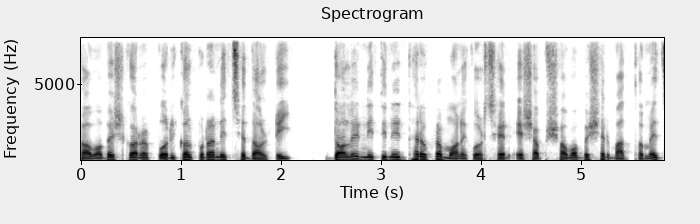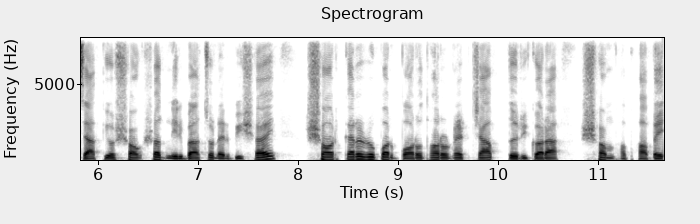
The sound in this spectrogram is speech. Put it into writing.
সমাবেশ করার পরিকল্পনা নিচ্ছে দলটি। দলের নীতি নির্ধারকরা মনে করছেন, এসব সমাবেশের মাধ্যমে জাতীয় সংসদ নির্বাচনের বিষয়ে সরকারের উপর বড় ধরনের চাপ তৈরি করা সম্ভব হবে।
